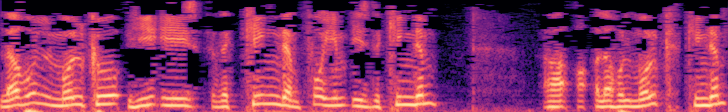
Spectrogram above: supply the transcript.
Lahul mulku, he is the kingdom. For him is the kingdom. Uh, lahul mulk, kingdom.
